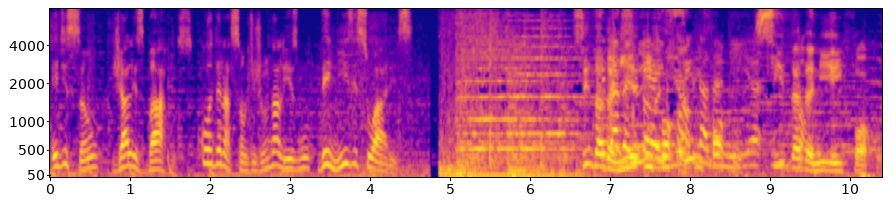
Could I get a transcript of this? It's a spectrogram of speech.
Edição Jales Barros. Coordenação de jornalismo Denise Soares. Cidadania, Cidadania em Foco. Cidadania. Cidadania em Foco.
